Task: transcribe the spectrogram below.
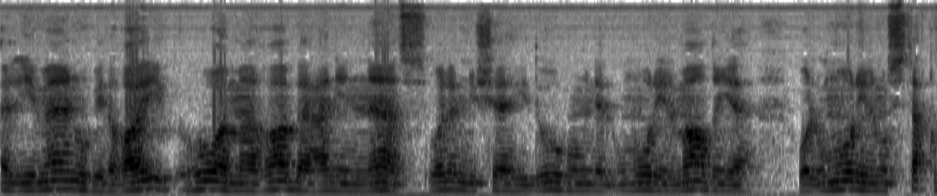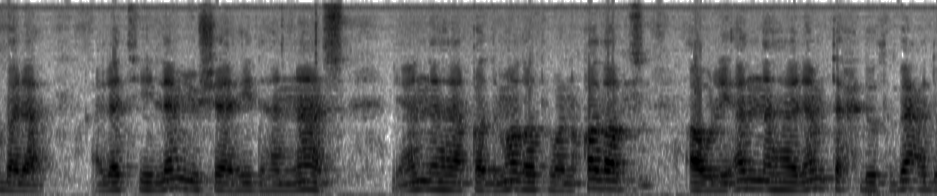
الإيمان بالغيب هو ما غاب عن الناس ولم يشاهدوه من الأمور الماضية والأمور المستقبلة التي لم يشاهدها الناس لأنها قد مضت وانقضت أو لأنها لم تحدث بعد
